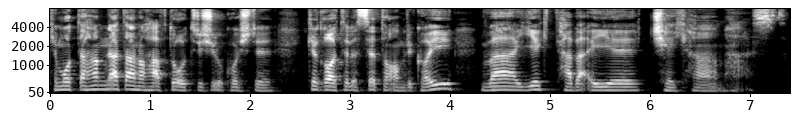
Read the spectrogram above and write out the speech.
که متهم نه تنها هفته اتریشی رو کشته که قاتل سه تا آمریکایی و یک طبعه چک هم هست.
